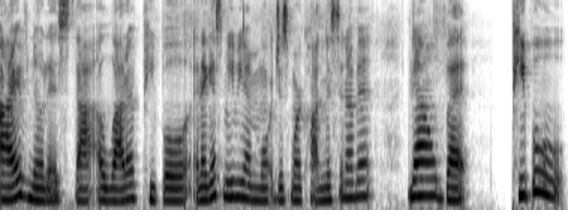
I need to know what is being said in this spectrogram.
I've noticed that a lot of people, and I guess maybe I'm more just more cognizant of it now, but people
